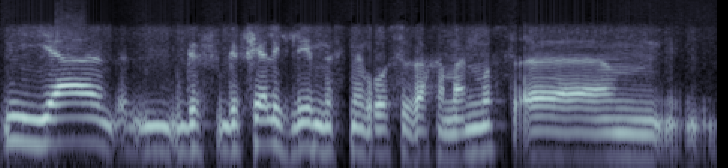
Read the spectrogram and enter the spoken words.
Ja, gefährlich leben ist eine große Sache. Man muss ähm,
